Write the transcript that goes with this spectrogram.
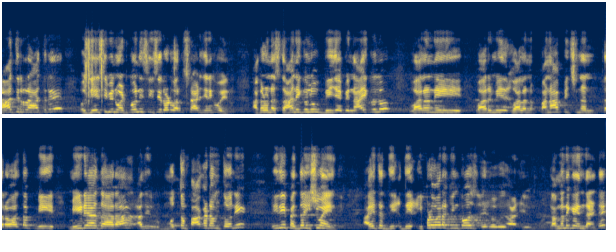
రాత్రి రాత్రే ఓ జేసీబీని పట్టుకొని సీసీ రోడ్ వర్క్ స్టార్ట్ చేయకపోయారు అక్కడ ఉన్న స్థానికులు బీజేపీ నాయకులు వాళ్ళని వారి మీద వాళ్ళని పనాపించిన తర్వాత మీ మీడియా ద్వారా అది మొత్తం పాకడంతో ఇది పెద్ద ఇష్యూ అయింది. అయితే ది- ఇప్పటి వరకు ఇంకో గమనిక ఏంటంటే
